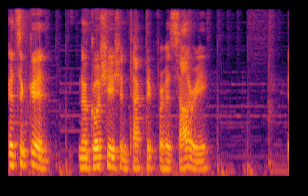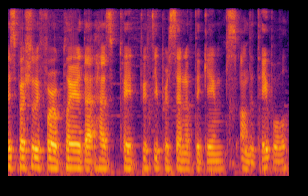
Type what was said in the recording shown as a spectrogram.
It's a good negotiation tactic for his salary, especially for a player that has played 50% of the games on the table.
